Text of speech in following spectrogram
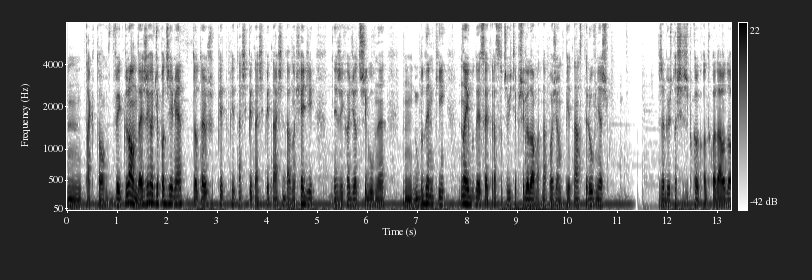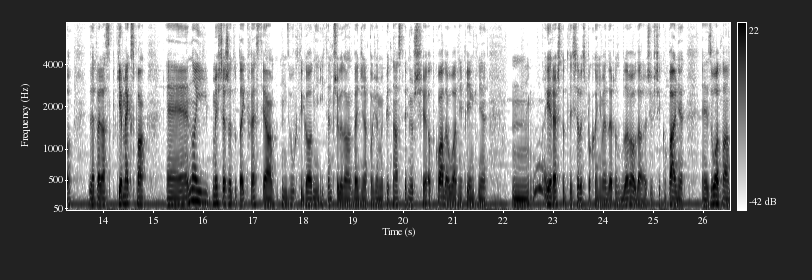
Mm, Tak to wygląda. Jeżeli chodzi o podziemie, to to już pie- 15, 15, 15 dawno siedzi. Jeżeli chodzi o trzy główne mm, budynki. No i buduję sobie teraz oczywiście przygodomat na poziom 15 również żeby już to się szybko odkładało do levela z pikiem expa. E, No i myślę, że tutaj kwestia dwóch tygodni i ten przygodować będzie na poziomie 15, już się odkładał ładnie, pięknie. Mm, No i resztę tutaj sobie spokojnie będę rozbudował, dalej oczywiście kopalnie e, złota,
